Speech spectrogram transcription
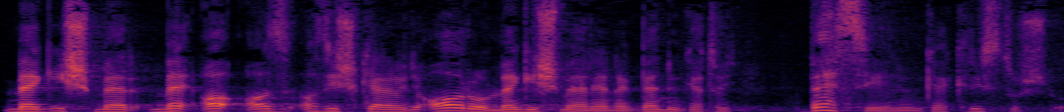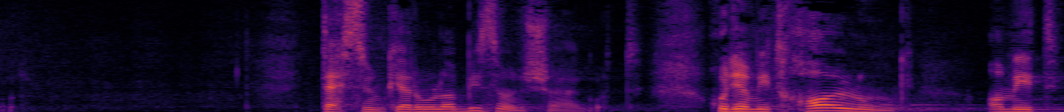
megismer, az, az is kellene, hogy arról megismerjenek bennünket, hogy beszélünk-e Krisztusról. Teszünk-e róla bizonyságot? Hogy amit hallunk, amit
